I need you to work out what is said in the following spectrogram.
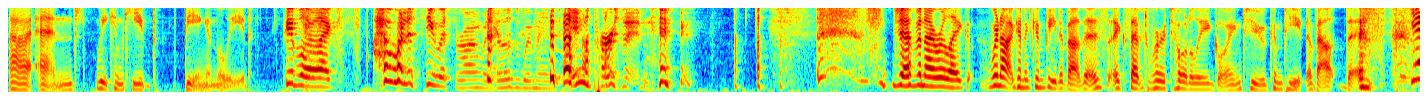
uh, and we can keep being in the lead People are like, I want to see what's wrong with those women in person. jeff and i were like we're not going to compete about this except we're totally going to compete about this yeah,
